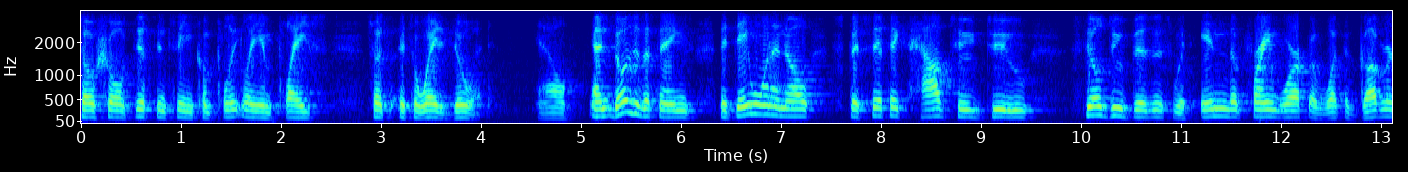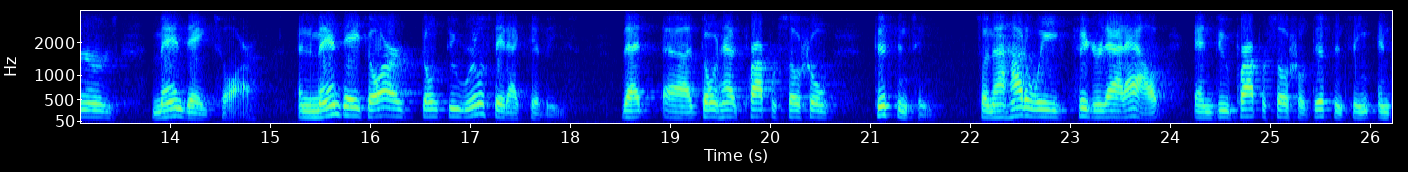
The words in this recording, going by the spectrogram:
social distancing completely in place. So it's, it's a way to do it, you know. And those are the things that they want to know specifics how to do, still do business within the framework of what the governor's mandates are. And the mandates are don't do real estate activities that uh, don't have proper social distancing. So now how do we figure that out and do proper social distancing and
